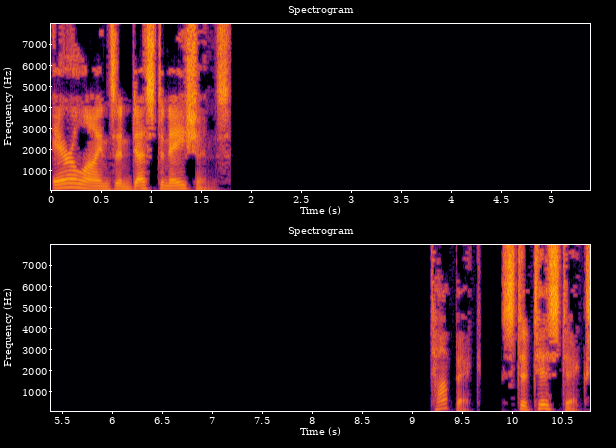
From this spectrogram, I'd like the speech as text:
Airlines and destinations. Statistics.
